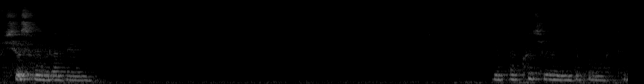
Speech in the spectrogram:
всю свою родину. Я б так хотіла їй допомогти.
